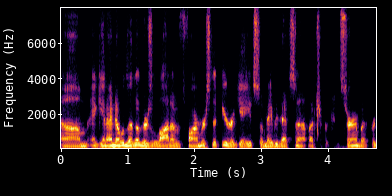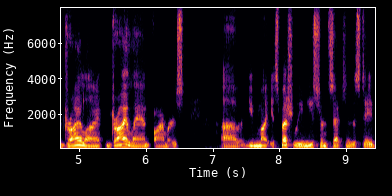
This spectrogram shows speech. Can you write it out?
Um, again, I know that there's a lot of farmers that irrigate, so maybe that's not much of a concern. But for dry line, dry land farmers, uh, you might, especially in eastern section of the state,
